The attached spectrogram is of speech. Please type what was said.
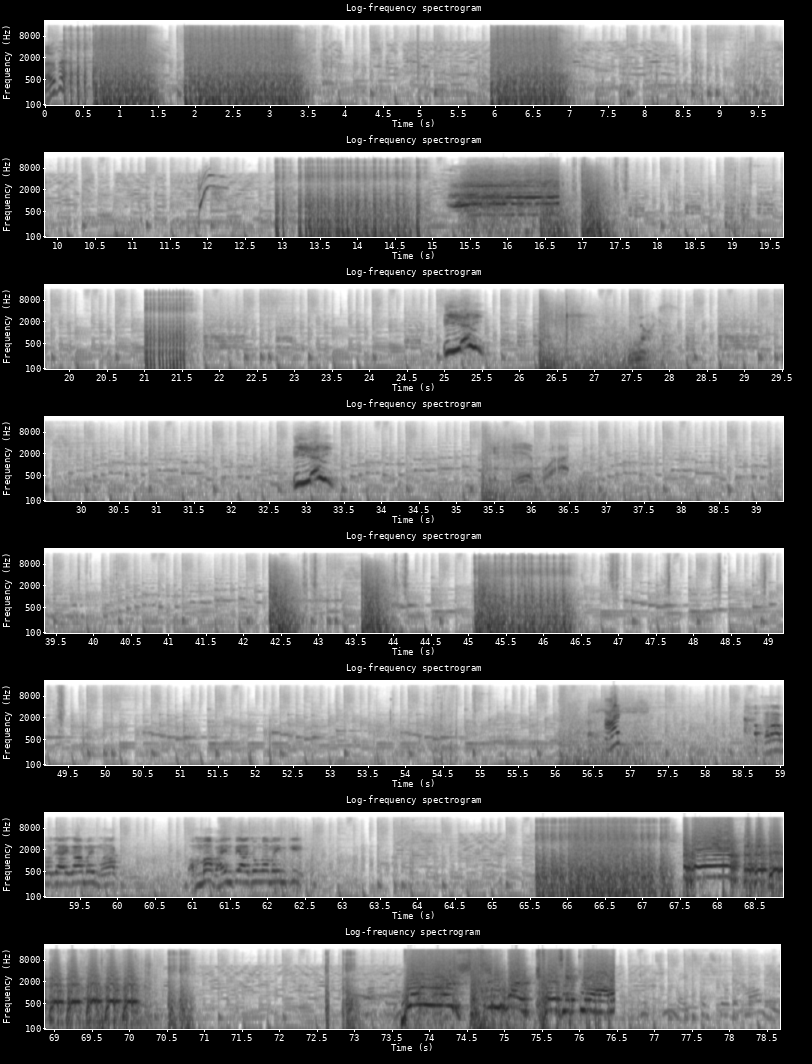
Hello there. Nice. Yeah, boy. खराब हो जाएगा मैं माँ अम्मा बहन पे आ जाऊँगा मैं इनकी। Your teammates can still recall you.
